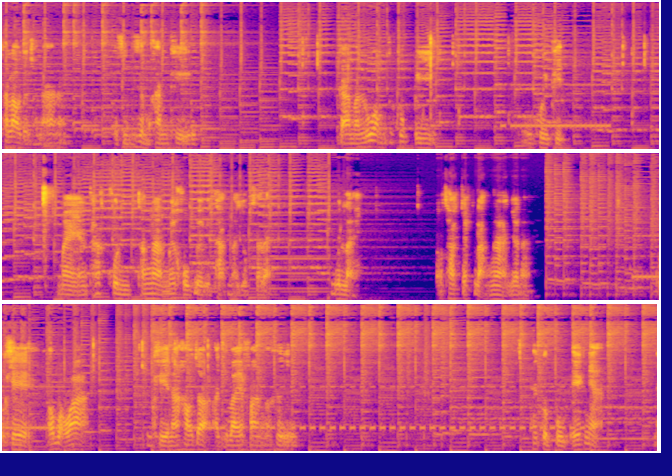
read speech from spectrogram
ถ้าเราจะชนะนะแต่สิ่งที่สำคัญคือ การมาร่วมทุกๆปีคุยผิด แม่ยังทักคนทั้งงานไม่ครบเลยไปทักนายกซะแหละไม่เป็นไร เราทักจากหลังงานก็ได้โอเคเขาบอกว่า โอเคนะเขาจะอธิบายให้ฟังก็คือ ให้กดปุ่ม X เนี่ย ใน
